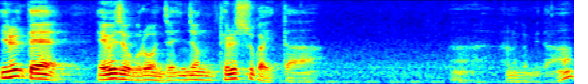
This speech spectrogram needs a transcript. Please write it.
이럴 때 예외적으로 이제 인정될 수가 있다. 하는 겁니다.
